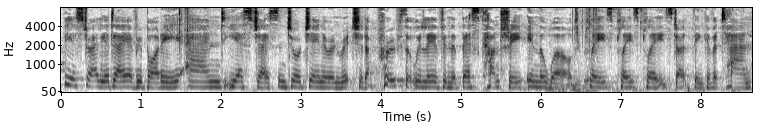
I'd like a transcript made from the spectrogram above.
Happy Australia Day, everybody. And yes, Jason, Georgina, and Richard are proof that we live in the best country in the world. Please, please, please don't think of a tan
